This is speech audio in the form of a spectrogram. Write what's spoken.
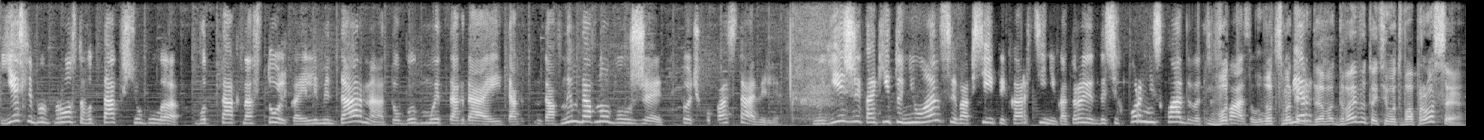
если бы просто вот так все было вот так настолько элементарно, то бы мы тогда и так давным-давно бы уже точку поставили. Но есть же какие-то нюансы во всей этой картине, которые до сих пор не складываются вот, в пазл. Вот Например, смотри, давай, вот эти вот вопросы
